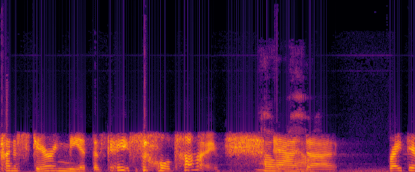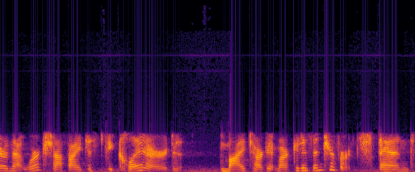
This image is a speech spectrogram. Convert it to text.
kind of staring me at the face the whole time. Oh, and, wow. uh, right there in that workshop, I just declared my target market is introverts and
